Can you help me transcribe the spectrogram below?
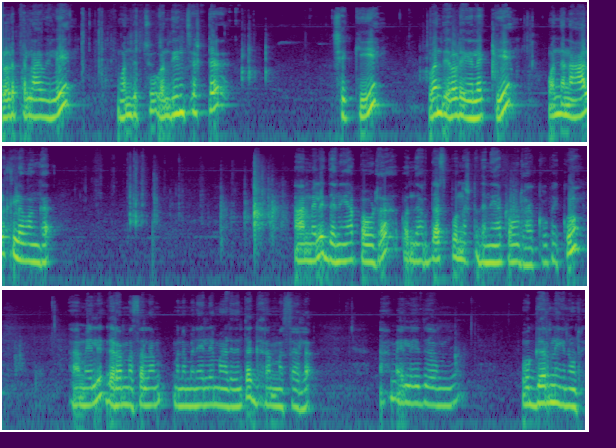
ಎರಡು ಪಲಾವ್ ಎಲೆ ಒಂದು ಚು, ಒಂದು ಇಂಚಷ್ಟು ಚಕ್ಕಿ, ಒಂದು ಎರಡು ಏಲಕ್ಕಿ, ಒಂದು ನಾಲ್ಕು ಲವಂಗ. ಆಮೇಲೆ ಧನಿಯಾ ಪೌಡ್ರ್ ಒಂದು ಅರ್ಧ ಸ್ಪೂನಷ್ಟು ಧನಿಯಾ ಪೌಡ್ರ್ ಹಾಕ್ಕೋಬೇಕು. ಆಮೇಲೆ ಗರಂ ಮಸಾಲ ನಮ್ಮ ಮನೆಯಲ್ಲೇ ಮಾಡಿದಂಥ ಗರಂ ಮಸಾಲ. ಆಮೇಲೆ ಇದು ಒಗ್ಗರಣೆಗೆ ನೋಡಿರಿ,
